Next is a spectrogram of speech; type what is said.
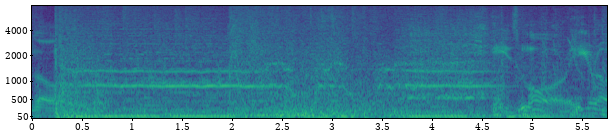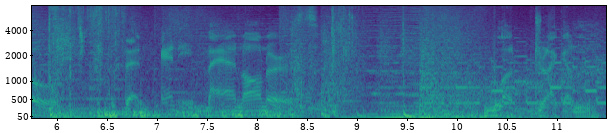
evil. He's more hero than any man on earth. Blood Dragon.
